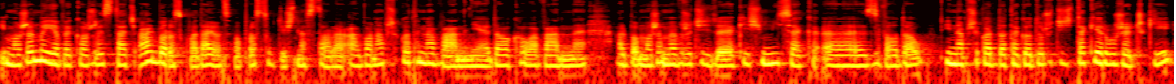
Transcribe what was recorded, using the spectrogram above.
i możemy je wykorzystać albo rozkładając po prostu gdzieś na stole, albo na przykład na wannie, dookoła wanny, albo możemy wrzucić do jakichś misek e, z wodą i na przykład do tego dorzucić takie różyczki,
